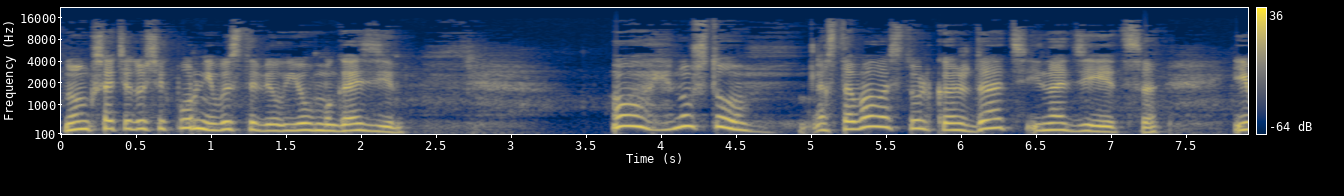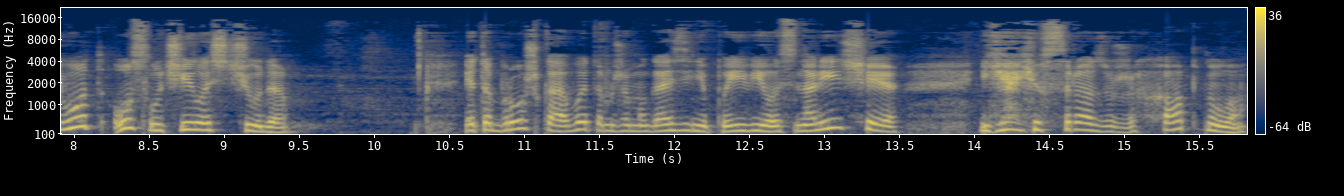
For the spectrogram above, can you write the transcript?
Но он, кстати, до сих пор не выставил ее в магазин. Ой, ну что, оставалось только ждать и надеяться. И вот, о, случилось чудо. Эта брошка в этом же магазине появилась в наличии. Я ее сразу же хапнула.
